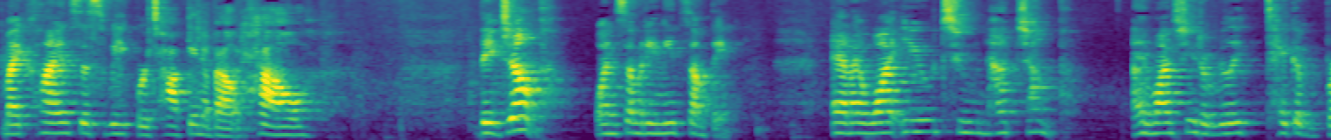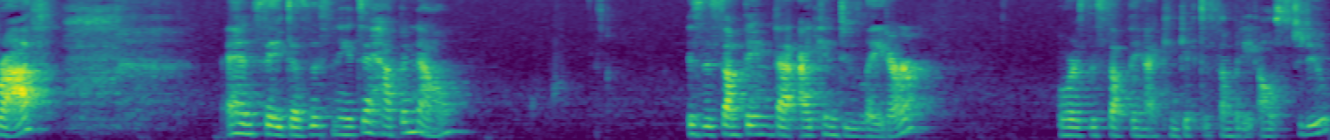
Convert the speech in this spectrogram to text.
my clients this week were talking about how they jump when somebody needs something. And I want you to not jump. I want you to really take a breath and say, Does this need to happen now? Is this something that I can do later? Or is this something I can give to somebody else to do?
